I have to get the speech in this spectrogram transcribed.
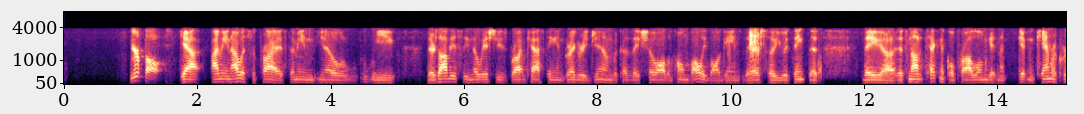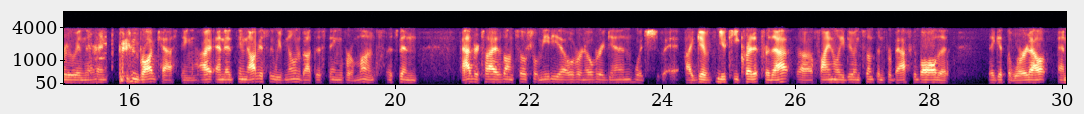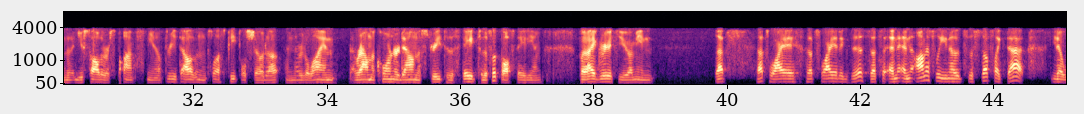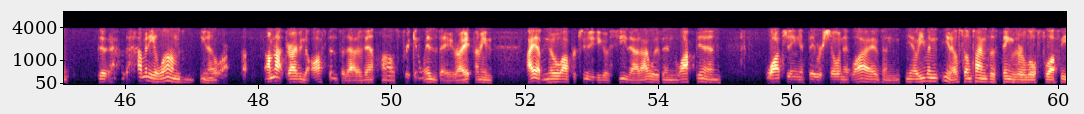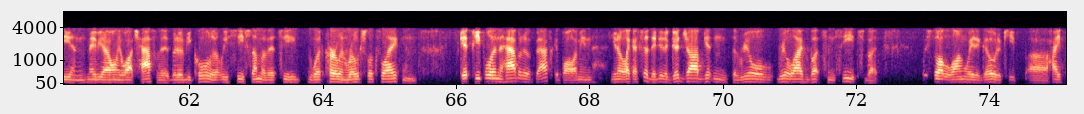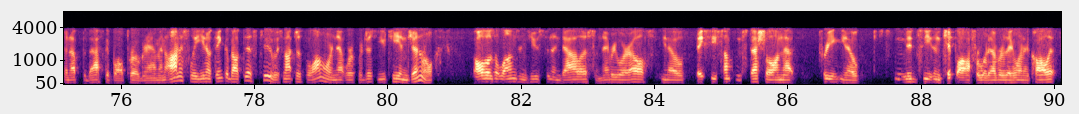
Your thoughts? Yeah, I mean, I was surprised. I mean, you know, we there's obviously no issues broadcasting in Gregory Gym because they show all the home volleyball games there. So you would think that they uh it's not a technical problem getting a getting camera crew in there and broadcasting i and it, and obviously we've known about this thing for a month it's been advertised on social media over and over again which i give ut credit for that uh finally doing something for basketball that they get the word out and you saw the response you know 3000 plus people showed up and there was a line around the corner down the street to the state to the football stadium but i agree with you i mean that's that's why that's why it exists. That's and and honestly, you know, it's the stuff like that. You know, the, how many alums? You know, I'm not driving to Austin for that event on a freaking Wednesday, right? I mean, I have no opportunity to go see that. I was in locked in watching if they were showing it live and you know even you know sometimes the things are a little fluffy and maybe I only watch half of it but it would be cool to at least see some of it see what Kerwin Roach looks like and get people in the habit of basketball. I mean, you know, like I said, they did a good job getting the real real live butts and seats, but we still have a long way to go to keep uh hyping up the basketball program. And honestly, you know, think about this too. It's not just the Longhorn Network, but just UT in general. All those alums in Houston and Dallas and everywhere else, you know, they see something special on that pre, you know, mid-season tip-off or whatever they want to call it.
